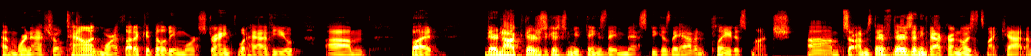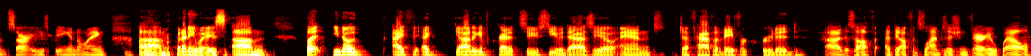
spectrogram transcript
have more natural talent, more athletic ability, more strength, what have you. Um, but they're not. There's just going to be things they miss because they haven't played as much. Um, so I'm there. If there's any background noise, it's my cat. I'm sorry, he's being annoying. Um, but anyways, um, but you know, I, th- I got to give credit to Steve Addazio and Jeff Hafley. They've recruited uh, this off at the offensive line position very well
